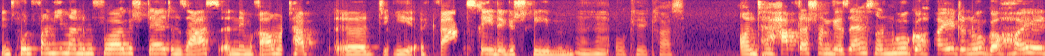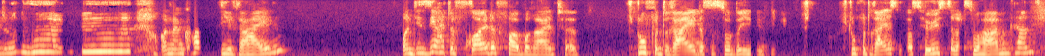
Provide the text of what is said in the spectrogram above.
den Tod von jemandem vorgestellt und saß in dem Raum und habe äh, die Grabesrede geschrieben. Mhm, okay, krass. Und habe da schon gesessen und nur geheult und nur geheult. Und, und dann kommt sie rein und die, sie hatte Freude vorbereitet. Stufe 3, das ist so die, die Stufe 3 ist das Höchste, was du haben kannst.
